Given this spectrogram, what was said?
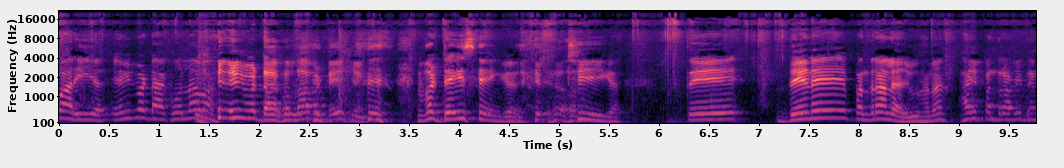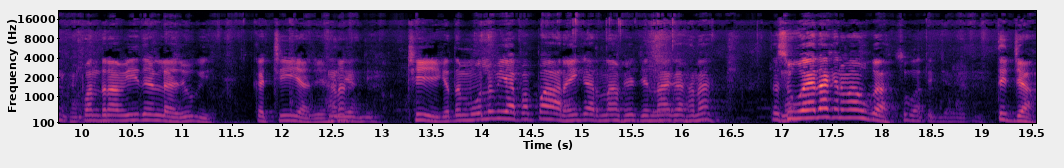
ਭਾਰੀ ਆ। ਇਹ ਵੀ ਵੱਡਾ ਖੋਲਾ ਵਾ। ਇਹ ਵੀ ਵੱਡਾ ਖੁੱਲਾ ਵੱਡੇ ਸਿੰਘ। ਵੱਡੇ ਹੀ ਸਿੰਘ। ਠੀਕ ਆ। ਤੇ ਦਿਨੇ 15 ਲੈ ਜੂ ਹਨਾ? ਹਾਂਜੀ 15 20 ਦਿਨ ਖੜ 15 20 ਦਿਨ ਲੈ ਜੂਗੀ। ਕੱਚੀ ਆ ਜੇ ਹਨਾ? ਠੀਕ ਹੈ ਤਾਂ ਮੁੱਲ ਵੀ ਆਪਾਂ ਭਾਰ ਹੀ ਕਰਨਾ ਫਿਰ ਜਿੰਨਾ ਕ ਹਨਾ? ਤੇ ਸੂਆ ਇਹਦਾ ਕਿਨਵਾ ਹੋਊਗਾ? ਸੁਬਾ ਤੀਜਾ ਤੀਜਾ।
